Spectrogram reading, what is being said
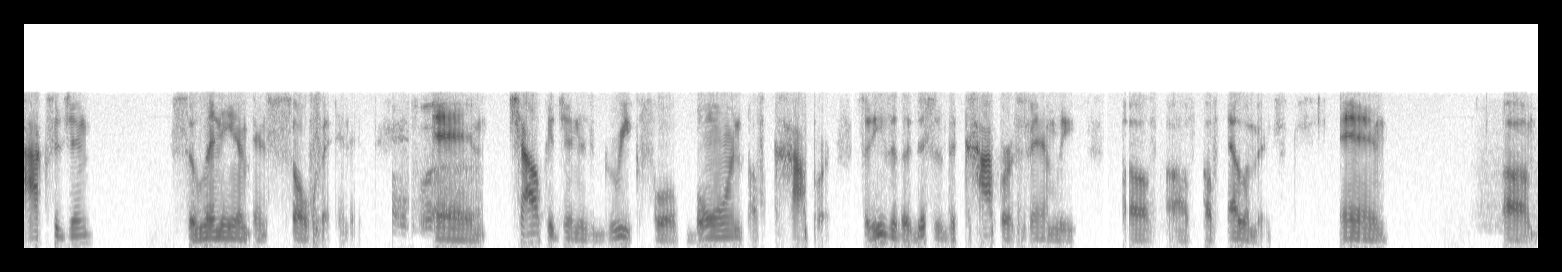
oxygen, selenium, and sulfur in it. And chalcogen is Greek for born of copper. So these are the this is the copper family of of, of elements, and um,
